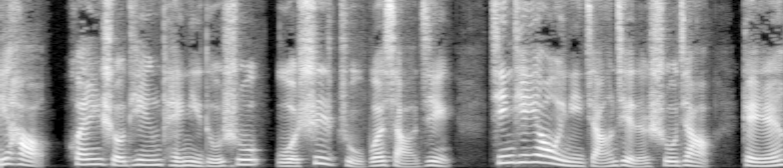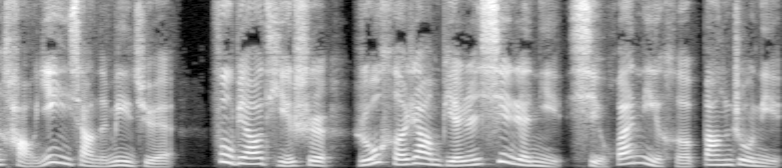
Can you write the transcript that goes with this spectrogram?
你好，欢迎收听陪你读书，我是主播小静。今天要为你讲解的书叫《给人好印象的秘诀》，副标题是如何让别人信任你、喜欢你和帮助你。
